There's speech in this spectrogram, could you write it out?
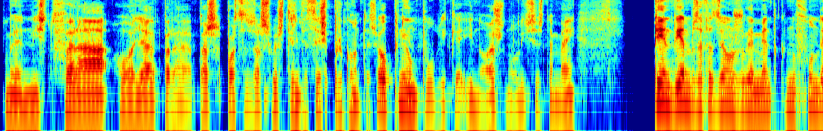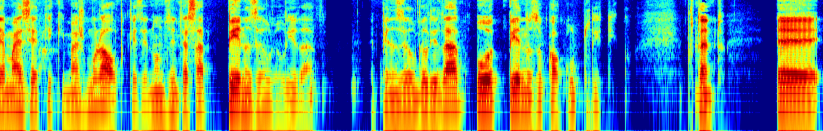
Primeiro-Ministro fará ao olhar para, para, as respostas às suas 36 perguntas. A opinião pública, e nós, jornalistas também, tendemos a fazer um julgamento que, no fundo, é mais ético e mais moral. Quer dizer, não nos interessa apenas a legalidade, apenas a legalidade ou apenas o cálculo político. Portanto, uh,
